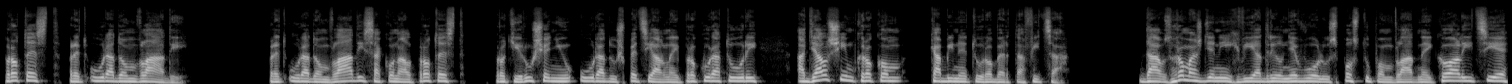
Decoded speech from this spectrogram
Protest pred úradom vlády. Pred úradom vlády sa konal protest proti rušeniu úradu špeciálnej prokuratúry a ďalším krokom kabinetu Roberta Fica. Dáv zhromaždených vyjadril nevôľu s postupom vládnej koalície,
